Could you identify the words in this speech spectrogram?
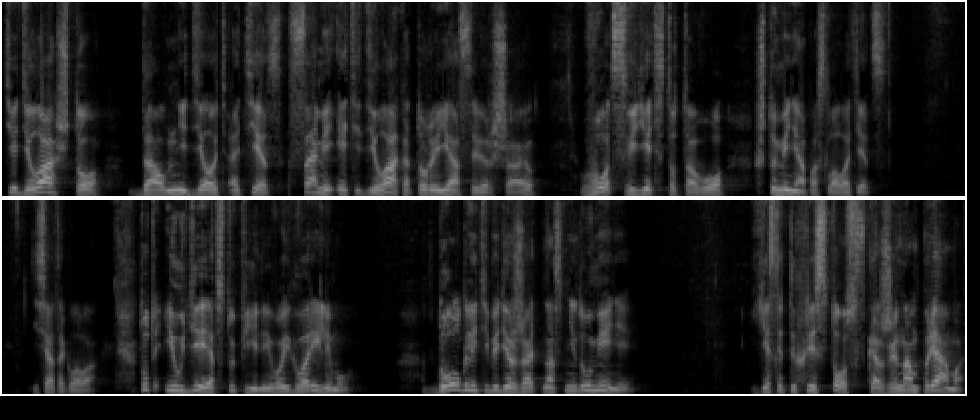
Те дела, что дал мне делать Отец, сами эти дела, которые я совершаю, вот свидетельство того, что меня послал Отец. Десятая глава. Тут иудеи обступили его и говорили ему, «Долго ли тебе держать нас в недоумении? Если ты Христос, скажи нам прямо».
